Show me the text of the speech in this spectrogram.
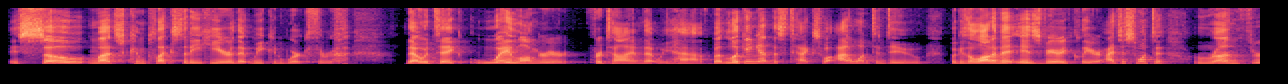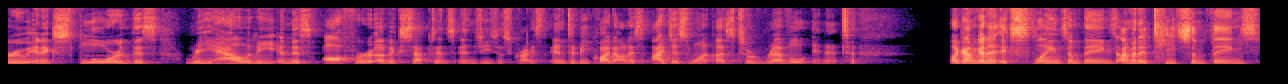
is so much complexity here that we could work through that would take way longer for time that we have. But looking at this text, what I want to do, because a lot of it is very clear, I just want to run through and explore this reality and this offer of acceptance in Jesus Christ. And to be quite honest, I just want us to revel in it. Like, I'm going to explain some things, I'm going to teach some things,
